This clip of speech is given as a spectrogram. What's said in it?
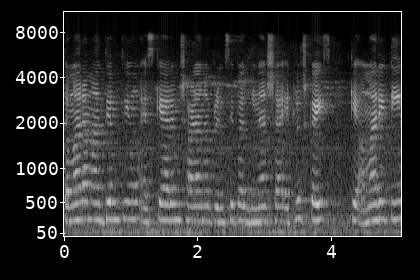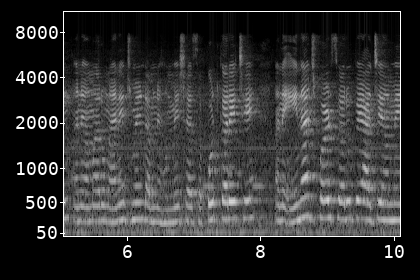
તમારા માધ્યમથી હું એસકેઆરએમ શાળાના પ્રિન્સિપલ હિના શાહ એટલું જ કહીશ કે અમારી ટીમ અને અમારું મેનેજમેન્ટ અમને હંમેશા સપોર્ટ કરે છે અને એના જ ફળ સ્વરૂપે આજે અમે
